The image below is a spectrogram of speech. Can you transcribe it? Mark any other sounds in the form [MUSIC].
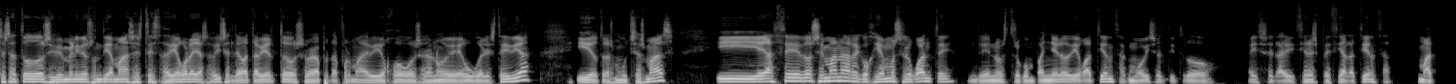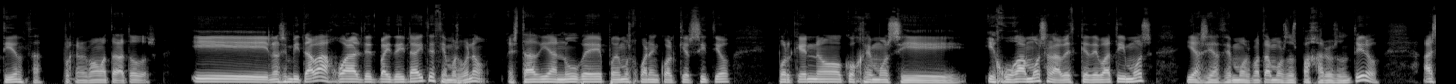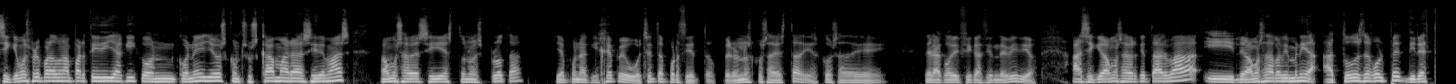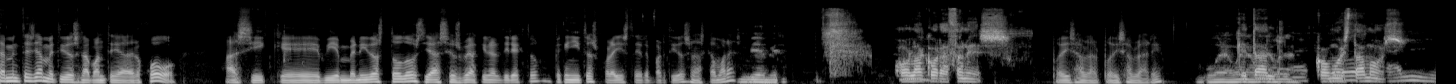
noches a todos y bienvenidos un día más a este Estadio Ahora. Ya sabéis, el debate abierto sobre la plataforma de videojuegos en la nueva Google Stadia y de otras muchas más. Y hace dos semanas recogíamos el guante de nuestro compañero Diego Atienza, como veis el título, es la edición especial Atienza, Matienza, porque nos va a matar a todos. Y nos invitaba a jugar al Dead by Daylight. Decíamos, bueno, Stadia, nube, podemos jugar en cualquier sitio. ¿Por qué no cogemos y, y jugamos a la vez que debatimos y así hacemos, matamos dos pájaros de un tiro. Así que hemos preparado una partidilla aquí con, con ellos, con sus cámaras y demás. Vamos a ver si esto no explota. Ya pone aquí GPU 80%, pero no es cosa de Stadia, es cosa de, de la codificación de vídeo. Así que vamos a ver qué tal va y le vamos a dar la bienvenida a todos de golpe directamente ya metidos en la pantalla del juego. Así que bienvenidos todos, ya se os ve aquí en el directo, pequeñitos, por ahí estáis repartidos en las cámaras. Bien, bien. Hola corazones. Podéis hablar, podéis hablar, ¿eh? Buena, buena, ¿Qué tal? buena, buena. ¿Cómo estamos?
